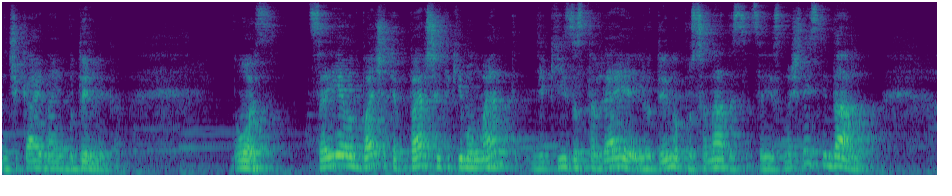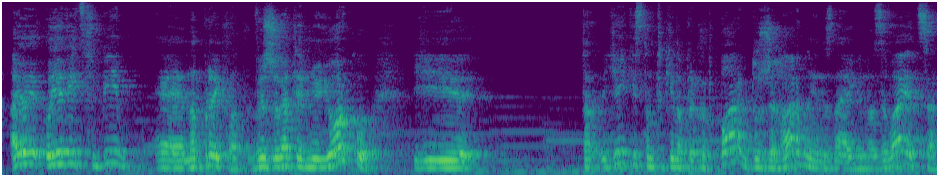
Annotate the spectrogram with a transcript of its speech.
не чекають навіть будильника. Ось. Це є, от бачите, перший такий момент, який заставляє людину просинатися. Це є смачний сніданок. А уявіть собі, е, наприклад, ви живете в Нью-Йорку і є якийсь там такий, наприклад, парк, дуже гарний, я не знаю, як він називається,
